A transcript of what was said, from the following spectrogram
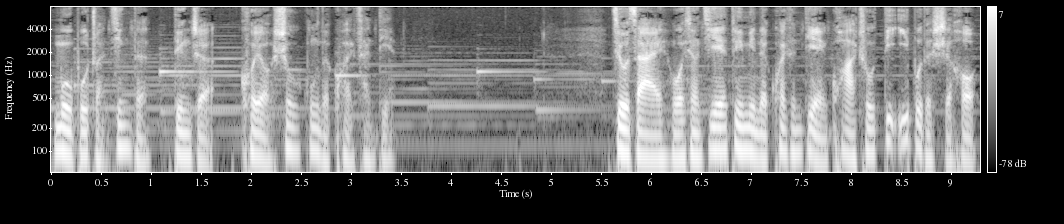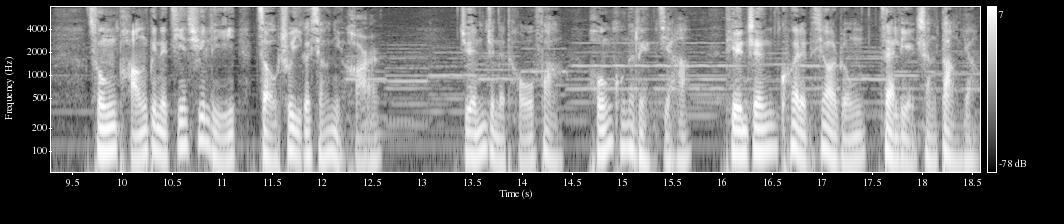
目不转睛地盯着快要收工的快餐店。就在我向街对面的快餐店跨出第一步的时候，从旁边的街区里走出一个小女孩，卷卷的头发，红红的脸颊，天真快乐的笑容在脸上荡漾。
